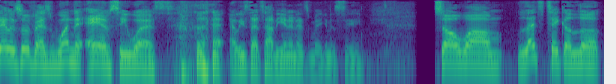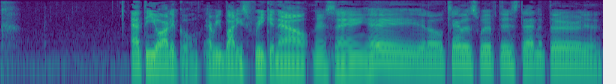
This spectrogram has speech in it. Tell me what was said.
Taylor Swift has won the AFC West. At least that's how the internet's making it seem. So um, let's take a look at the article. Everybody's freaking out. They're saying, hey, you know, Taylor Swift, this, that, and the third, and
